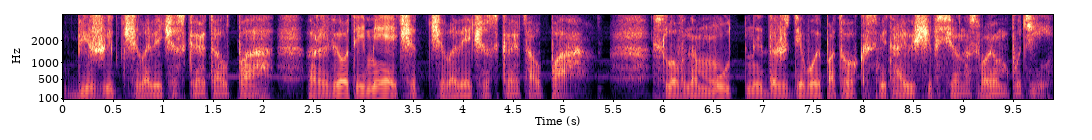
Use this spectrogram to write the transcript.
Бежит человеческая толпа, рвет и мечет человеческая толпа словно мутный дождевой поток, сметающий все на своем пути.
